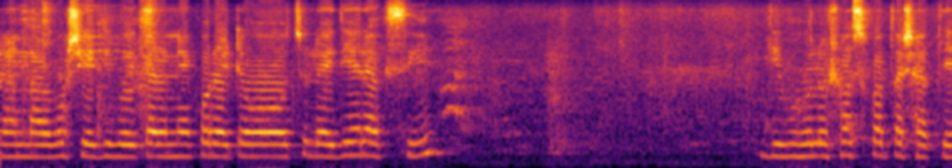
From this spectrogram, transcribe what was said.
রান্না বসিয়ে দিব এই কারণে কড়াইটাও চুলায় দিয়ে রাখছি। দিব হলো সসপাতার সাথে।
